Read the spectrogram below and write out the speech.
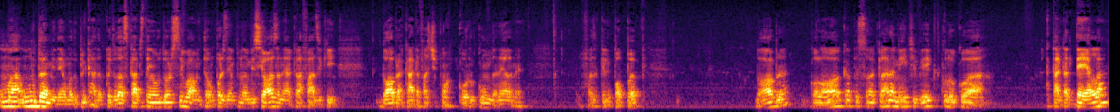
uma, um dummy, né, uma duplicada, porque todas as cartas têm o dorso igual. Então, por exemplo, na ambiciosa, né, aquela fase que dobra a carta, faz tipo uma corcunda nela, né, faz aquele pop-up dobra, coloca, a pessoa claramente vê que colocou a, a carta dela,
